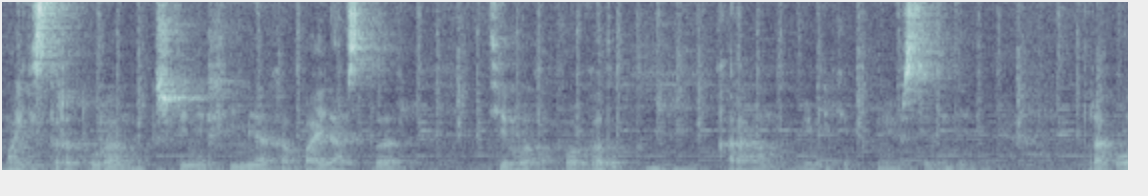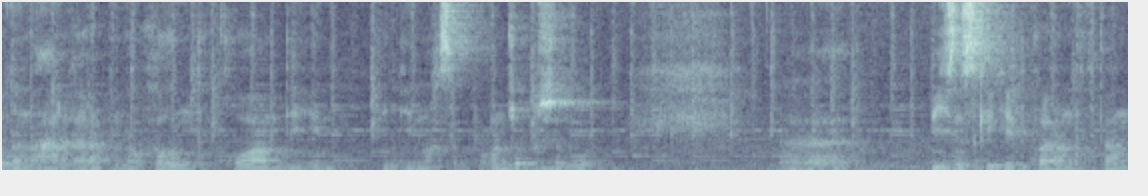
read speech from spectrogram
магистратураны кішкене химияға байланысты темада қорғадық. Қарағанды мемлекеттік университетінде. Бірақ одан ары қарап мынау ғылымды қуам деген менде мақсат болған жоқ шын ә, бизнеске кетіп қалғандықтан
